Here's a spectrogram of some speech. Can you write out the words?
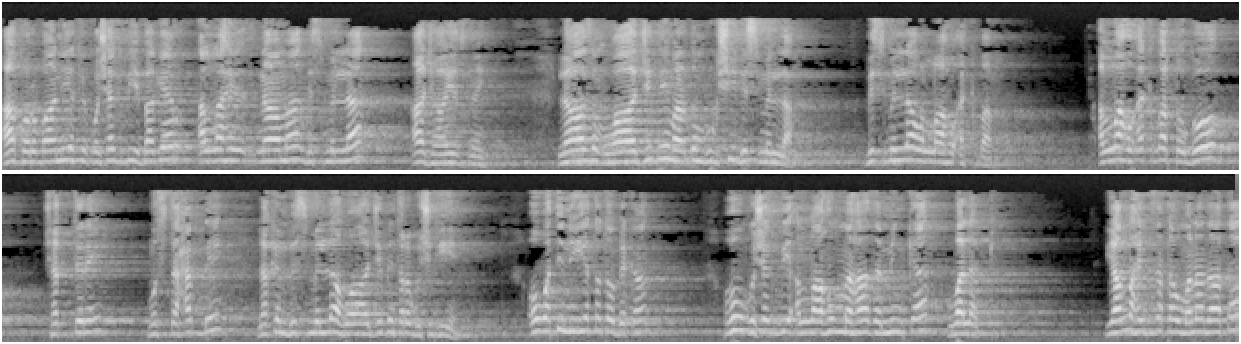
آ قربانیہ کے کوشک بھی بغیر اللہ نامہ بسم اللہ آ جائز نہیں۔ لازم واجب مردم بکشی بسم اللہ۔ بسم الله والله أكبر. الله أكبر go شتري مستحبي لكن بسم الله واجب ترى قشقيين هو نيته توبك هو قشق بي اللهم هذا منك ولك. يا الله إذا تو منا داتا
